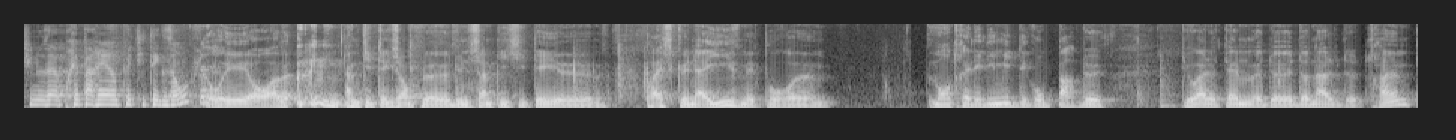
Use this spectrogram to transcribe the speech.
Tu nous as préparé un petit exemple? Oui, oh, un petit exemple d'une simplicité euh, presque naïve, mais pour euh, montrer les limites des groupes par deux. Tu vois, le thème de Donald Trump.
